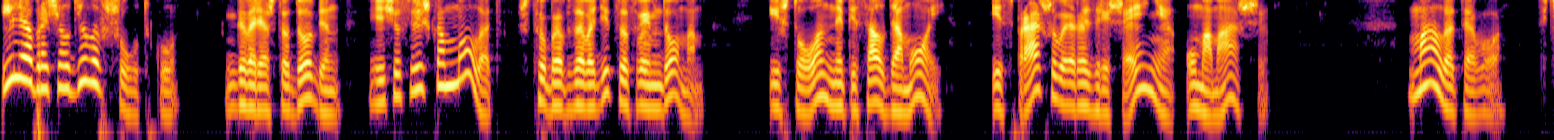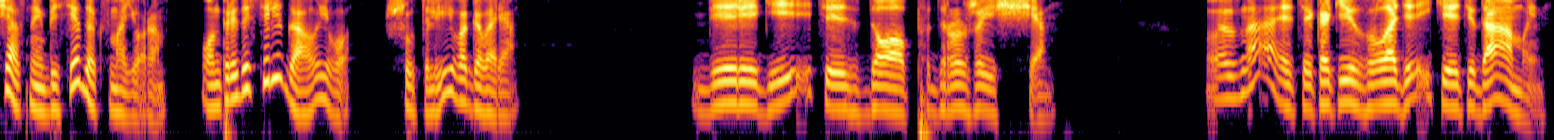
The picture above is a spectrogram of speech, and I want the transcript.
Или обращал дело в шутку, говоря, что Добин еще слишком молод, чтобы обзаводиться своим домом, и что он написал домой, и спрашивая разрешения у мамаши. Мало того, в частных беседах с майором он предостерегал его, шутливо говоря. «Берегитесь, Доб, дружище! Вы знаете, какие злодейки эти дамы!»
